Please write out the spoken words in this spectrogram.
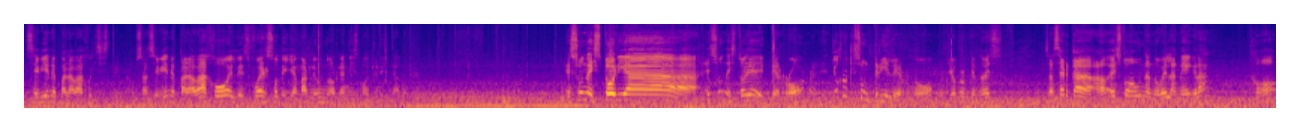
se viene para abajo el sistema. O sea, se viene para abajo el esfuerzo de llamarle un organismo acreditador. Es una historia, es una historia de terror. Yo creo que es un thriller, ¿no? Yo creo que no es, se acerca esto a una novela negra, ¿no?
